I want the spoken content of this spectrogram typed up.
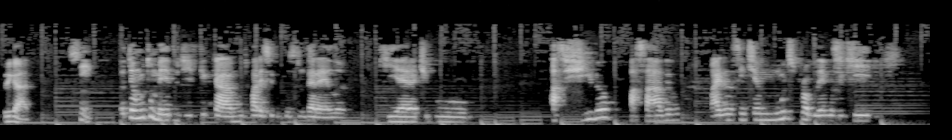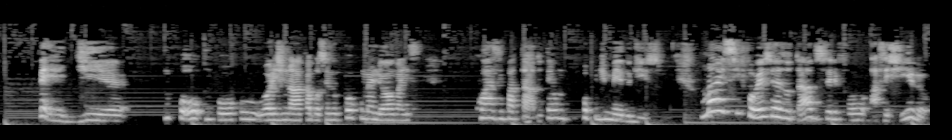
Obrigado. Sim, eu tenho muito medo de ficar muito parecido com Cinderela, que era tipo assistível, passável, mas ainda assim tinha muitos problemas e que perdia um, pouco, um pouco. O original acabou sendo um pouco melhor, mas quase empatado. Tenho um pouco de medo disso. Mas se for esse o resultado, se ele for assistível,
